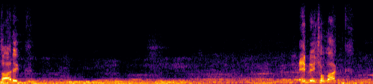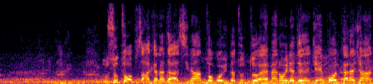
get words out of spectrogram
Tarık. Emre Çolak. Uzun top sağ kanada. Sinan top oyunda tuttu. Hemen oynadı. Cem Pol Karacan.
